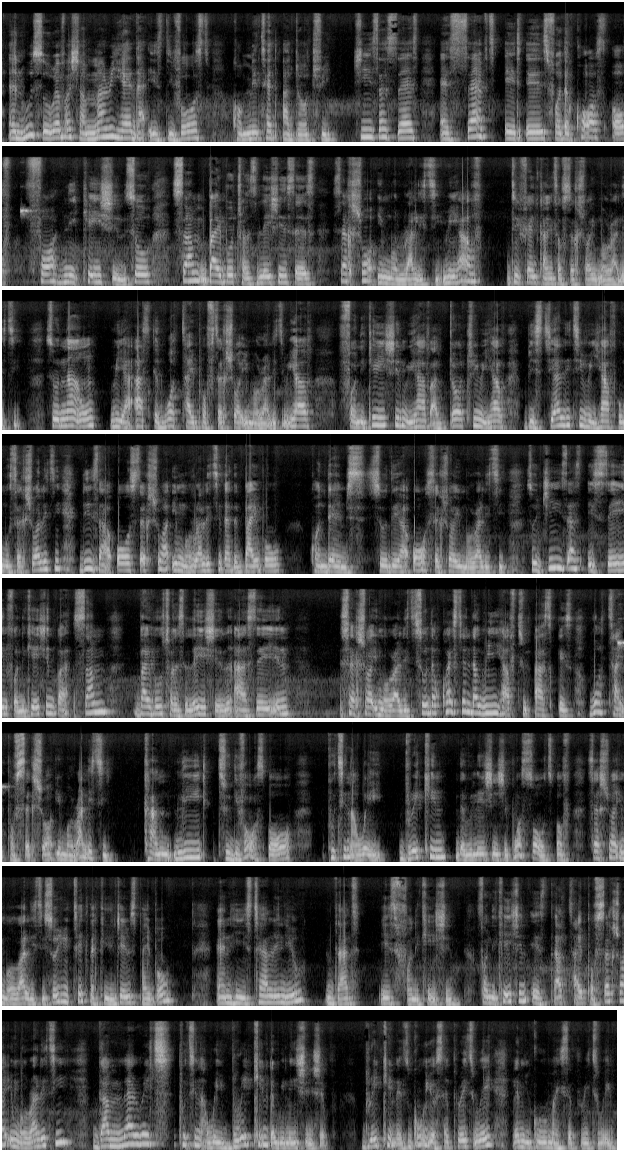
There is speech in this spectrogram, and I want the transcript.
And whosoever shall marry her that is divorced, committed adultery. Jesus says, except it is for the cause of fornication. So some Bible translation says sexual immorality. We have different kinds of sexual immorality. So now we are asking what type of sexual immorality? We have fornication, we have adultery, we have bestiality, we have homosexuality. These are all sexual immorality that the Bible condemns. So they are all sexual immorality. So Jesus is saying fornication, but some Bible translation are saying sexual immorality. So the question that we have to ask is what type of sexual immorality can lead to divorce or putting away, breaking the relationship? What sort of sexual immorality? So you take the King James Bible and he's telling you that is fornication. Fornication is that type of sexual immorality that merits putting away, breaking the relationship breaking it. Go your separate way. Let me go my separate way.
